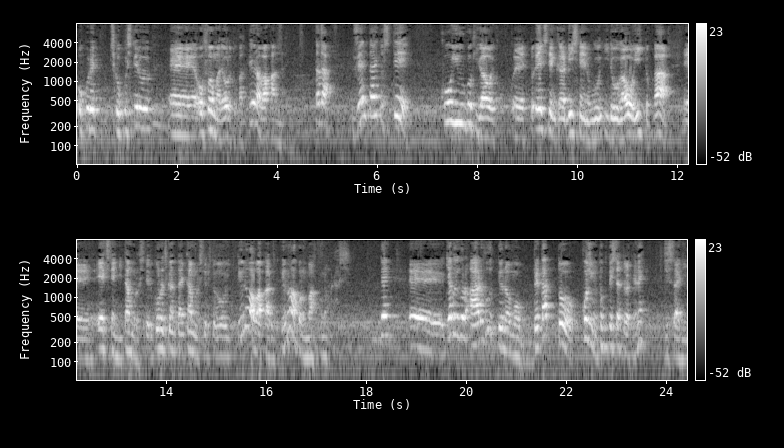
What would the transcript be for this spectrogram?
遅れ遅刻してる、えー、遅うまでおるとかっていうのは分かんない。ただ全体としてこういう動きが多いえー、っと A 地点から B 地点への移動が多いとか、えー、A 地点にたむろしてるこの時間帯にたむろしてる人が多いっていうのは分かるっていうのはこの Mac の話。で、えー、逆にこの RF っていうのはもうベタっと個人を特定しちゃってるわけね。実際に、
